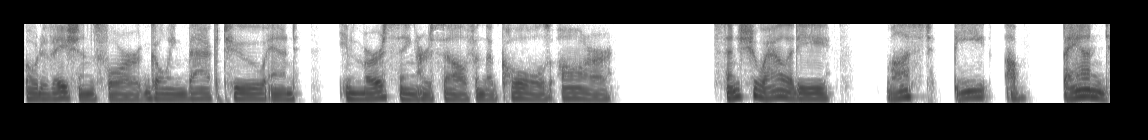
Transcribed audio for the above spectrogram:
motivations for going back to and immersing herself in the coals are, sensuality must be abandoned.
